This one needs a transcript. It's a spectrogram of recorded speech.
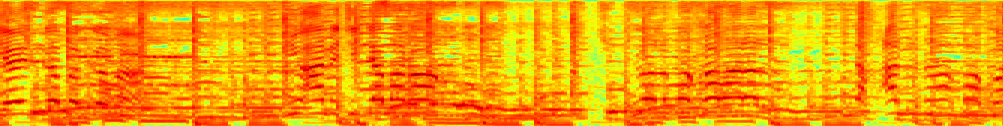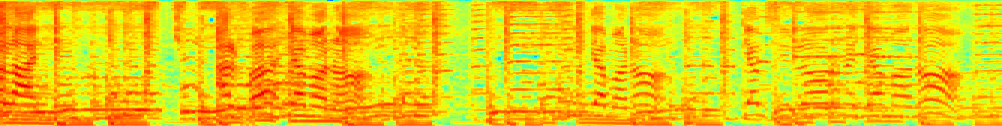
yéen nga bëgg ma ñu ànd ci jamono loolu moo ko waral ndax àdduna moo ko alfa jamono si jamono jam si loor na jamono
